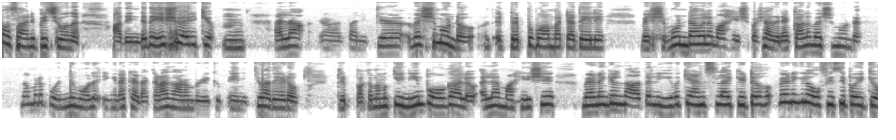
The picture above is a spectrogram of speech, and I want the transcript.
അവസാനിപ്പിച്ചു എന്ന് അതിന്റെ ദേഷ്യമായിരിക്കും. അല്ല തനിക്ക് വിഷമമുണ്ടോ? ട്രിപ്പ് പോകാൻ പറ്റാത്തതിൽ? വിഷമം ഉണ്ടാവില്ല മഹേഷ് പക്ഷെ അതിനേക്കാളും വിഷമമുണ്ട്. നമ്മുടെ പൊന്നുമോൾ ഇങ്ങനെ കിടക്കണ കാണുമ്പോഴേക്കും എനിക്കും അതേടോ. ട്രിപ്പൊക്കെ നമുക്ക് ഇനിയും പോകാലോ. അല്ല മഹേഷ് വേണമെങ്കിൽ നാളത്തെ ലീവ് ക്യാൻസൽ ആക്കിയിട്ട് വേണമെങ്കിൽ ഓഫീസിൽ പോയിക്കോ.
